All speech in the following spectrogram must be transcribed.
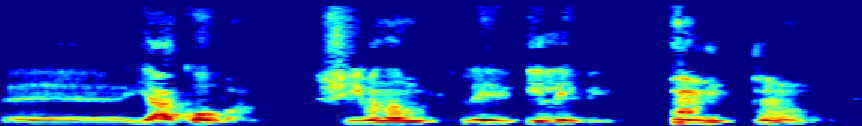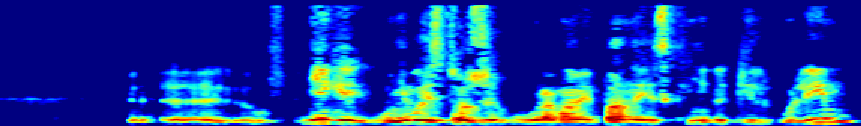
э, Якова, Шимоном и Леви. Э, в книге, у него есть тоже, у Рамами Пана есть книга Гильгулим,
